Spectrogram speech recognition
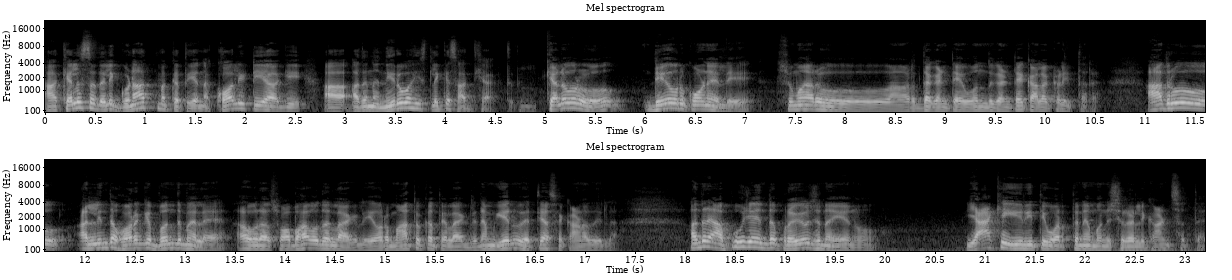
ಆ ಕೆಲಸದಲ್ಲಿ ಗುಣಾತ್ಮಕತೆಯನ್ನು ಕ್ವಾಲಿಟಿಯಾಗಿ ಅದನ್ನು ನಿರ್ವಹಿಸಲಿಕ್ಕೆ ಸಾಧ್ಯ ಆಗ್ತದೆ. ಕೆಲವರು ದೇವರ ಕೋಣೆಯಲ್ಲಿ ಸುಮಾರು ಅರ್ಧ ಗಂಟೆ ಒಂದು ಗಂಟೆ ಕಾಲ ಕಳೀತಾರೆ. ಆದರೂ ಅಲ್ಲಿಂದ ಹೊರಗೆ ಬಂದ ಮೇಲೆ ಅವರ ಸ್ವಭಾವದಲ್ಲಾಗಲಿ ಅವರ ಮಾತುಕತೆಯಲ್ಲಾಗಲಿ ನಮಗೇನು ವ್ಯತ್ಯಾಸ ಕಾಣೋದಿಲ್ಲ. ಅಂದರೆ ಆ ಪೂಜೆಯಿಂದ ಪ್ರಯೋಜನ ಏನು? ಯಾಕೆ ಈ ರೀತಿ ವರ್ತನೆ ಮನುಷ್ಯರಲ್ಲಿ ಕಾಣಿಸುತ್ತೆ?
